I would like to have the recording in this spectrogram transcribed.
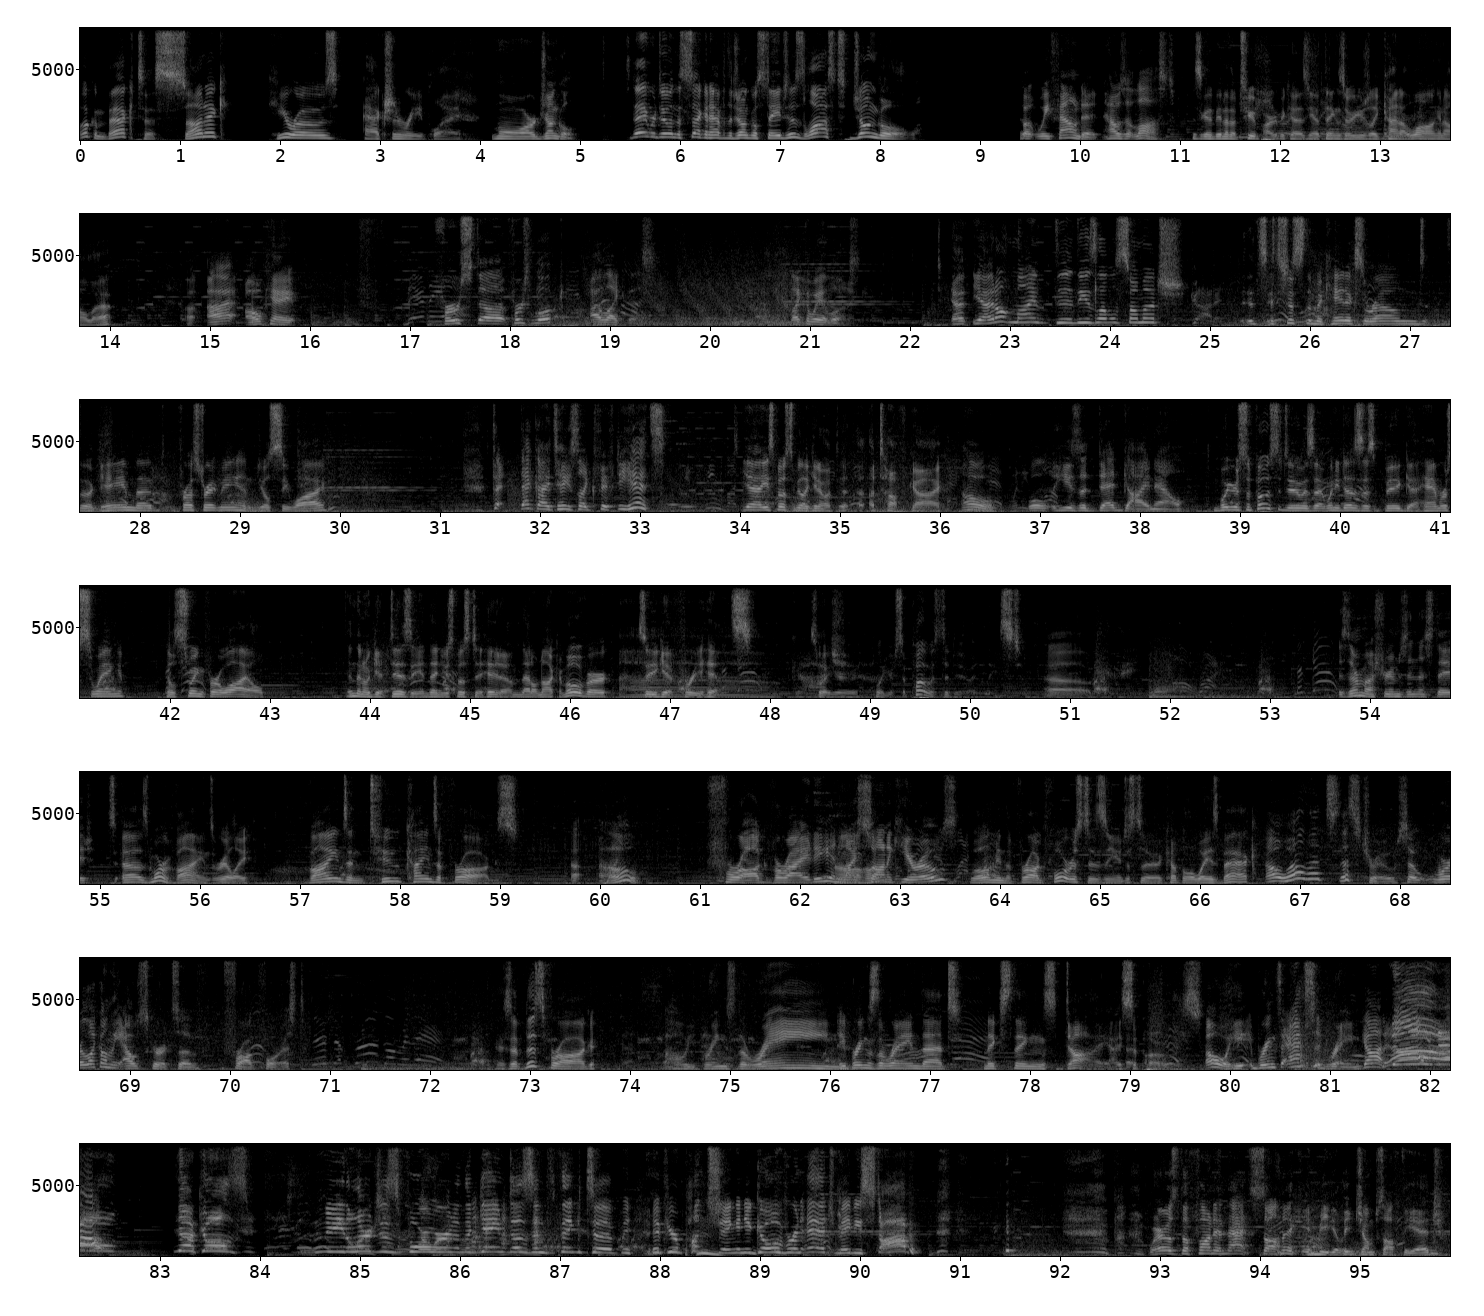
Welcome back to Sonic Heroes Action Replay. More jungle. Today we're doing the second half of the jungle stages, Lost Jungle. But we found it. How's it lost? This is going to be another two-part because, you know, things are usually kind of long and all that. Uh, I okay. F- First, uh, first look, I like this. Like the way it looks. Uh, yeah, I don't mind th these levels so much. It's it's just the mechanics around the game that frustrate me, and you'll see why. That that guy takes like 50 hits. Yeah, he's supposed to be like, you know, a, a tough guy. Oh, well, he's a dead guy now. What you're supposed to do is that when he does this big uh, hammer swing, he'll swing for a while, and then he'll get dizzy, and then you're supposed to hit him. That'll knock him over, so you get free hits. That's what you're what you're supposed to do, at least. Okay. Is there mushrooms in this stage? Uh, there's more vines, really. Vines and two kinds of frogs. Oh. Frog variety in my Uh-huh. Sonic Heroes? Well, I mean, the frog forest is you know just a couple of ways back. Oh, well, that's that's true. So we're like on the outskirts of Frog Forest. There's a frog over there. Except this frog, Oh, he brings the rain. he brings the rain that makes things die, I suppose. oh, he brings acid rain. Got it. Oh no! Knuckles! He lurches forward and the game doesn't think to. If you're punching and you go over an edge, maybe stop! Where's the fun in that? Sonic immediately jumps off the edge.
